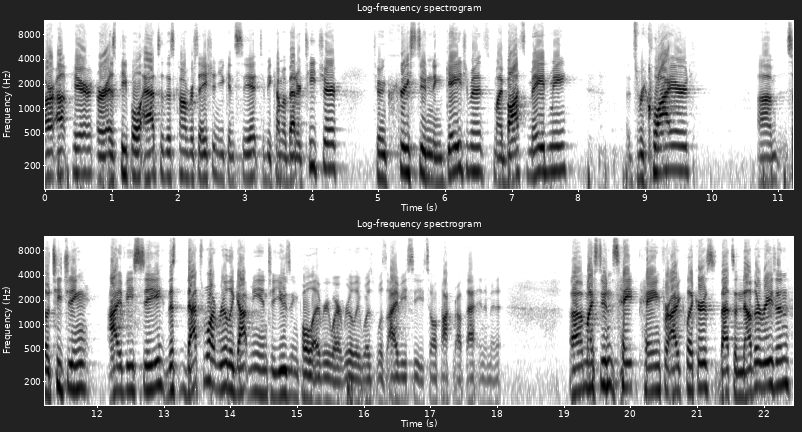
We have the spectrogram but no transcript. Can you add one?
are up here, or as people add to this conversation, you can see it to become a better teacher, to increase student engagement. My boss made me. It's required. Um, so teaching IVC. This, that's what really got me into using Poll Everywhere, really, was, was IVC. So I'll talk about that in a minute. Uh, my students hate paying for iClickers. That's another reason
